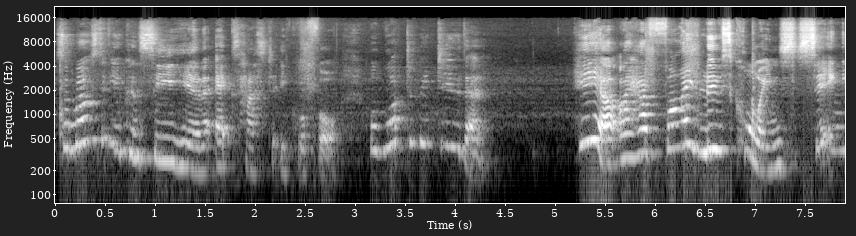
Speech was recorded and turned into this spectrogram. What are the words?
So most of you can see here that x has to equal 4. Well, what do we do then? Here I have five loose coins sitting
